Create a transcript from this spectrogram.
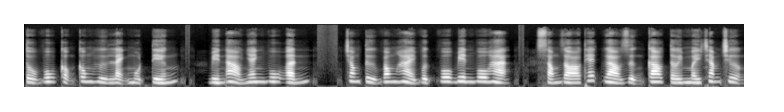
Tổ vu cộng công hừ lạnh một tiếng, biến ảo nhanh vu ấn. Trong tử vong hải vực vô biên vô hạn, sóng gió thét gào dựng cao tới mấy trăm trượng,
